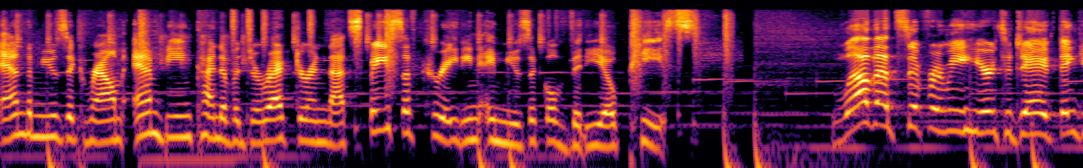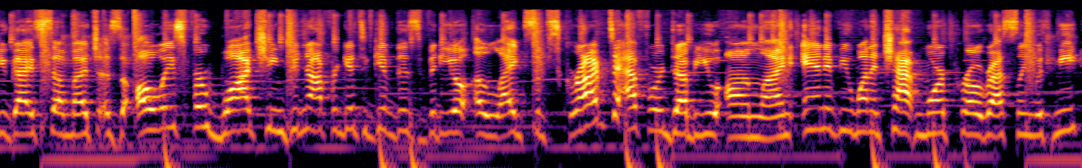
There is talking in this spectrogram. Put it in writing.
and the music realm and being kind of a director in space of creating a musical video piece. Well, that's it for me here today. Thank you guys so much, as always, for watching. Do not forget to give this video a like, subscribe to F4W Online, and if you want to chat more pro wrestling with me,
